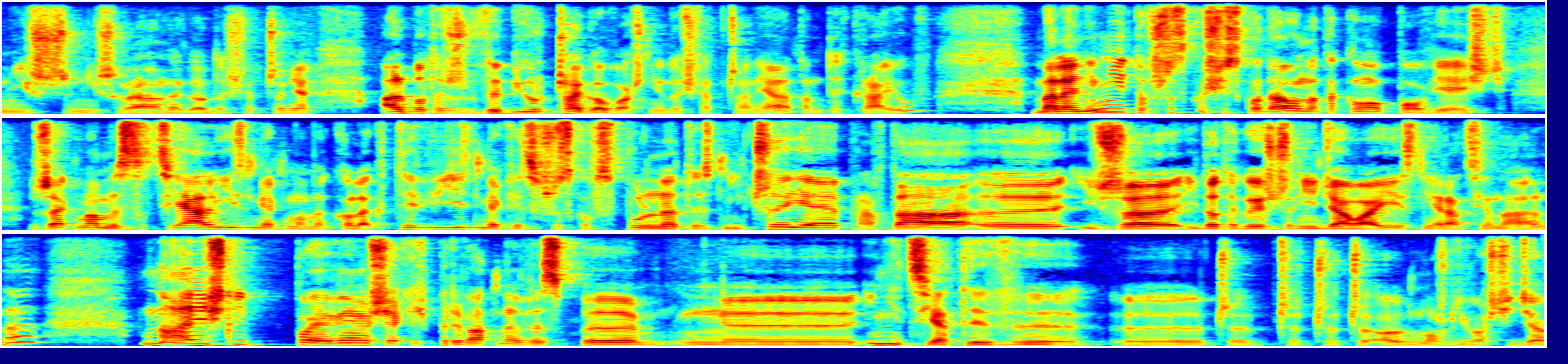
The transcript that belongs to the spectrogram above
niż, niż realnego doświadczenia, albo też wybiórczego właśnie doświadczenia tamtych krajów. No ale niemniej to wszystko się składało na taką opowieść, że jak mamy socjalizm, jak mamy kolektywizm, jak jest wszystko wspólne, to jest niczyje, prawda? Yy, I że i do tego jeszcze nie działa i jest nieracjonalne. No a jeśli pojawiają się jakieś prywatne wyspy, yy, inicjatywy yy, czy, czy, czy, czy możliwości dzia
